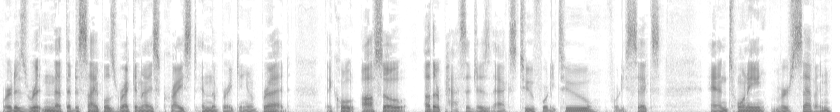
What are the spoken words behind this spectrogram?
where it is written that the disciples recognized Christ in the breaking of bread. They quote also other passages, Acts 2:42, 46, and 20, verse 7,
